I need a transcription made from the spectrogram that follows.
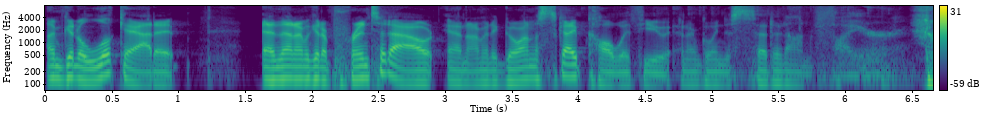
I'm going to look at it, and then I'm going to print it out, and I'm going to go on a Skype call with you, and I'm going to set it on fire.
